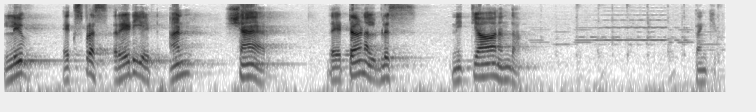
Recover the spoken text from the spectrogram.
live, express, radiate and share the eternal bliss, Nityananda. Thank you.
